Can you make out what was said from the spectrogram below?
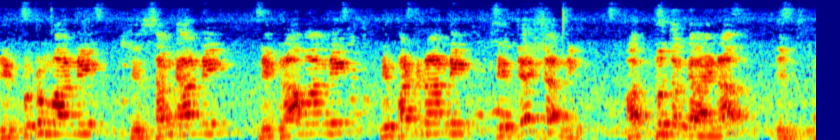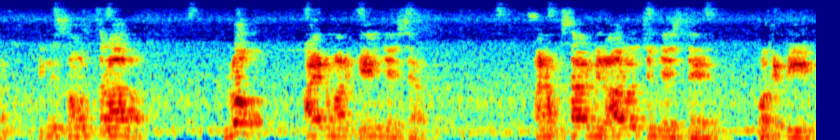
నీ కుటుంబాన్ని నీ సంఘాన్ని నీ గ్రామాన్ని నీ పట్టణాన్ని నీ దేశాన్ని అద్భుతంగా ఆయన దీవిస్తాడు. ఇన్ని సంవత్సరాలలో ఆయన మనకేం చేశారు? ఆయన ఒకసారి మీరు ఆలోచన చేస్తే ఒకటి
